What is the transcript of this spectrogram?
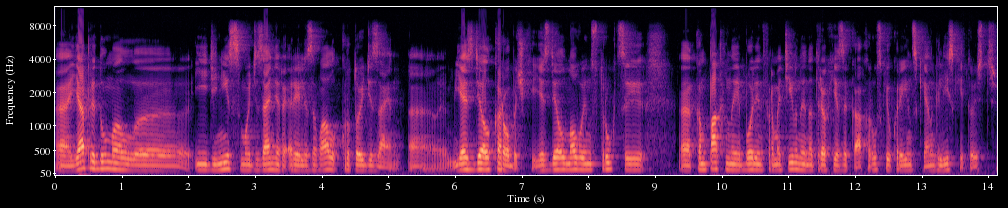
я придумал, э, и Денис, мой дизайнер, реализовал крутой дизайн. Э, я сделал коробочки, я сделал новые инструкции, компактные, более информативные на трех языках. Русский, украинский, английский. То есть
